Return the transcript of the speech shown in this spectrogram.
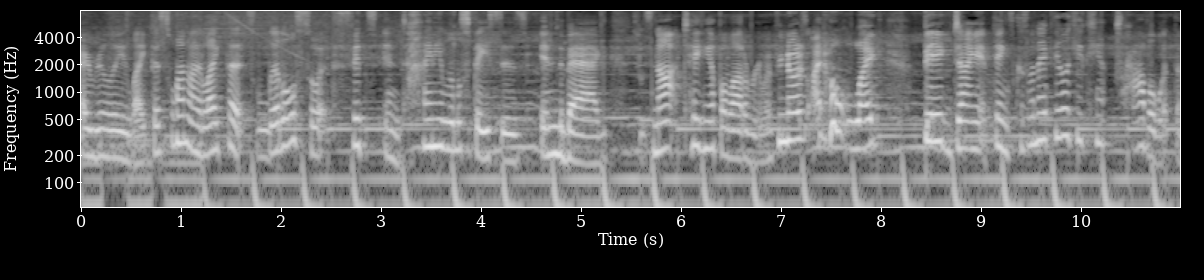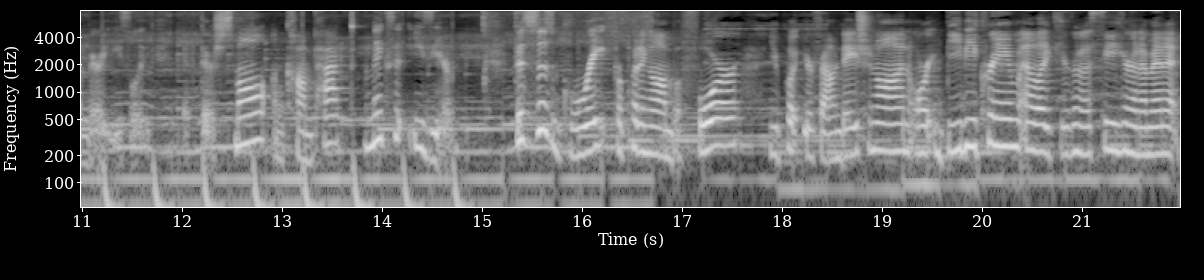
I really like this one. I like that it's little so it fits in tiny little spaces in the bag. So it's not taking up a lot of room. If you notice, I don't like big giant things because then I feel like you can't travel with them very easily. If they're small and compact, it makes it easier. This is great for putting on before you put your foundation on or BB cream uh, like you're gonna see here in a minute.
